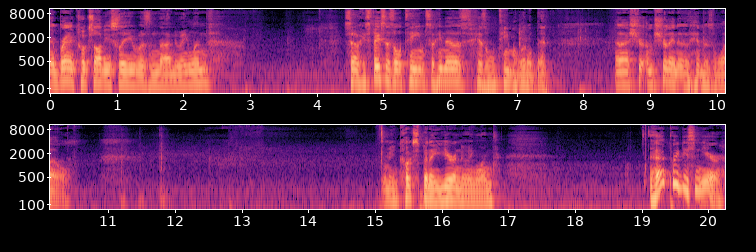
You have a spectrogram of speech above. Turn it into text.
And Brandin Cooks obviously was in uh, New England. So he's facing his old team, so he knows his old team a little bit. And I sure, I'm sure they know him as well. I mean, Cook's spent a year in New England. Had a pretty decent year.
